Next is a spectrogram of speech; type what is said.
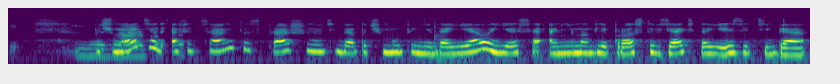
И- Почему знаю, эти как-то. официанты спрашивали у тебя, почему ты не доела, если они могли просто взять и доесть за тебя?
